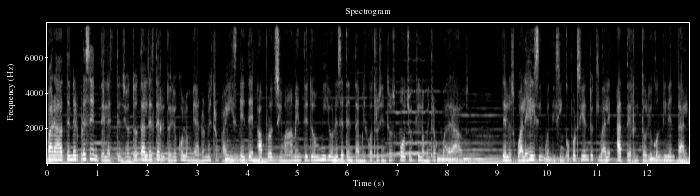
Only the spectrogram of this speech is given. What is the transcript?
Para tener presente la extensión total del territorio colombiano en nuestro país es de aproximadamente 2.070.408 kilómetros cuadrados, de los cuales el 55% equivale a territorio continental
